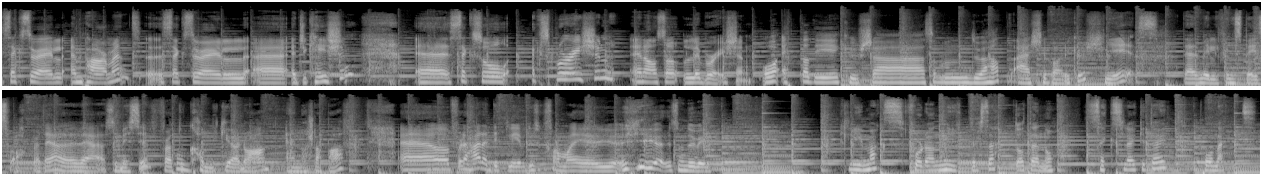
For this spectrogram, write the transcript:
seksuell empowerment, eh, seksuell uh, education, uh, sexual exploration and also liberation. Og et av de kursa som du har hatt, er shibari-kurs. Yes. Det er en veldig fin space for akkurat det. Det er submissive, for at du kan ikke gjøre noe annet enn å slappe av. Uh, for det her er ditt liv. Du skal faen meg gjøre som du vil. Klimaks får du av nytelse.no. Sexleketøy på nett.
